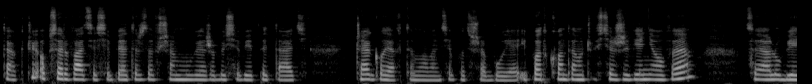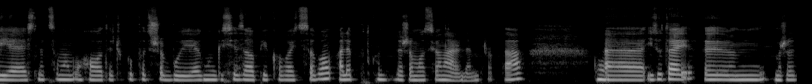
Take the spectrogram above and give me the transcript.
Tak, czyli obserwacja siebie. Ja też zawsze mówię, żeby siebie pytać, czego ja w tym momencie potrzebuję. I pod kątem oczywiście żywieniowym, co ja lubię jeść, na co mam ochotę, czego potrzebuję, jak mogę się zaopiekować sobą, ale pod kątem też emocjonalnym, prawda? E, I tutaj może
